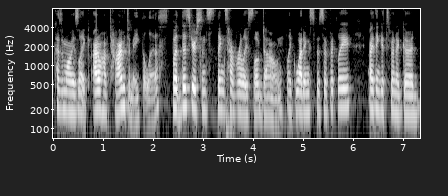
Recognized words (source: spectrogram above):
because I'm always like, I don't have time to make the list. But this year, since things have really slowed down, like weddings specifically, I think it's been a good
